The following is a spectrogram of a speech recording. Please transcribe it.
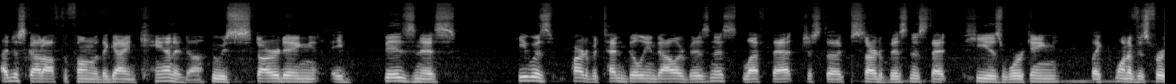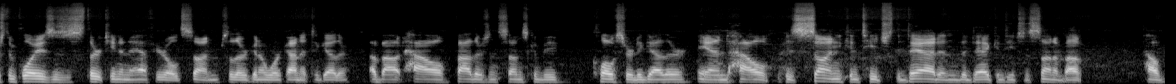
I just got off the phone with a guy in Canada who is starting a business. He was part of a $10 billion business, left that just to start a business that he is working like one of his first employees is his 13 and a half year old son. So they're going to work on it together about how fathers and sons can be closer together and how his son can teach the dad and the dad can teach the son about how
